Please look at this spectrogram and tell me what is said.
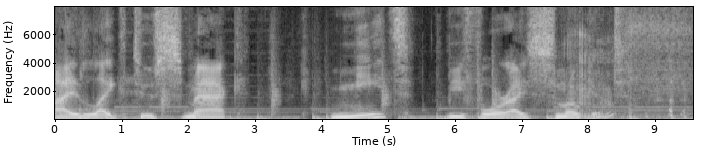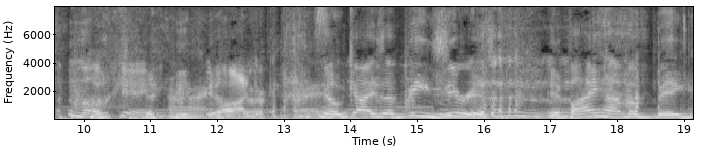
I like to smack meat before I smoke it. Okay. God. No, guys, I'm being serious. if I have a big,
